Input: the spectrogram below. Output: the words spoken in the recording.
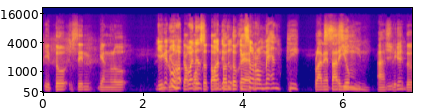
Itu scene yang lu Iya kan, pada waktu waktu tonton itu tuh it's kayak so romantic. planetarium scene. asli Iya kan? itu.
